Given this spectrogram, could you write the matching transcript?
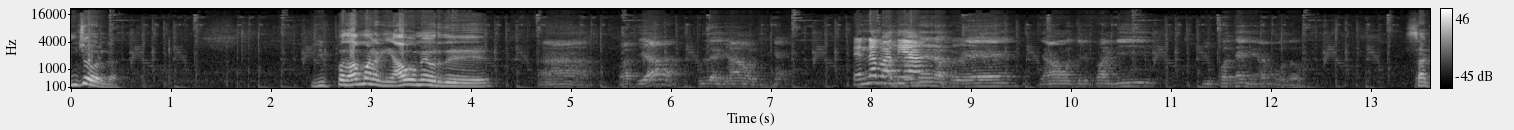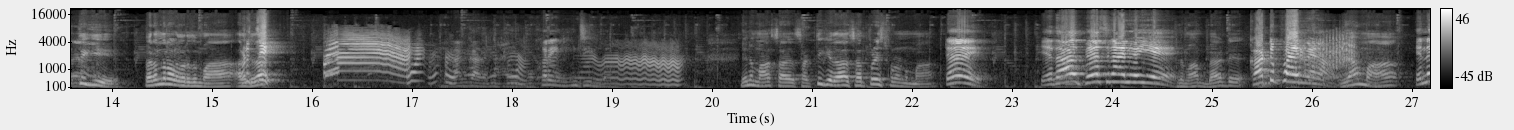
இங்கே வருங்க. இப்போதாம்மா எனக்கு ஞாபகமே வருது. ஆ பாத்தியா? புள்ள ஞாபகம் வச்சிருக்கேன். என்ன பாத்தியா? அப்பவே ஞாபகம் வச்சிருப்பாண்டி. இப்போ தான் நினைப்பு சக்திக்கு பிறந்தநாள் வருதுமா அதுதான் மூஞ்சியும் பாரு. என்னம்மா ச சக்திக்கு ஏதாவது சர்ப்ரைஸ் பண்ணணுமா? டேய் ஏதாவது பேசுனான்னு வையே. இல்லைம்மா பேட்டு கட்டுப்பாயிருவேணா ஏம்மா? என்ன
